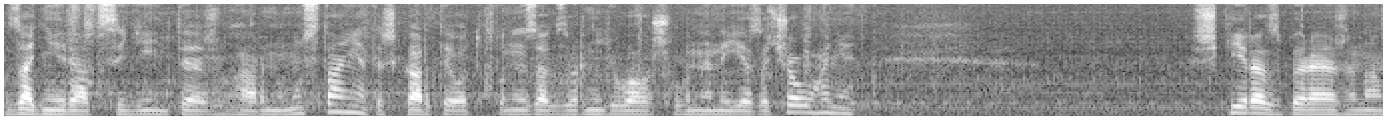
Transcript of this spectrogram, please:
Задній ряд сидінь теж в гарному стані. Теж карти от по низах зверніть увагу, що вони не є зачовгані шкіра збережена,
